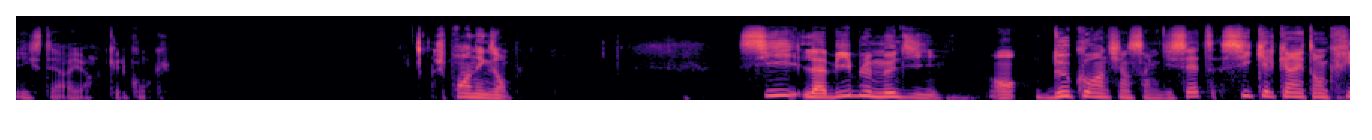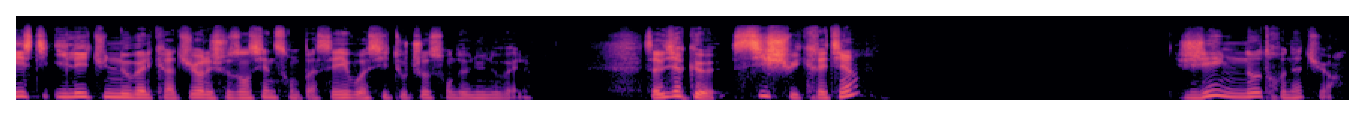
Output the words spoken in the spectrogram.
extérieures quelconques. Je prends un exemple. Si la Bible me dit en 2 Corinthiens 5, 17, si quelqu'un est en Christ, il est une nouvelle créature, les choses anciennes sont passées, voici toutes choses sont devenues nouvelles. Ça veut dire que si je suis chrétien, j'ai une autre nature,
